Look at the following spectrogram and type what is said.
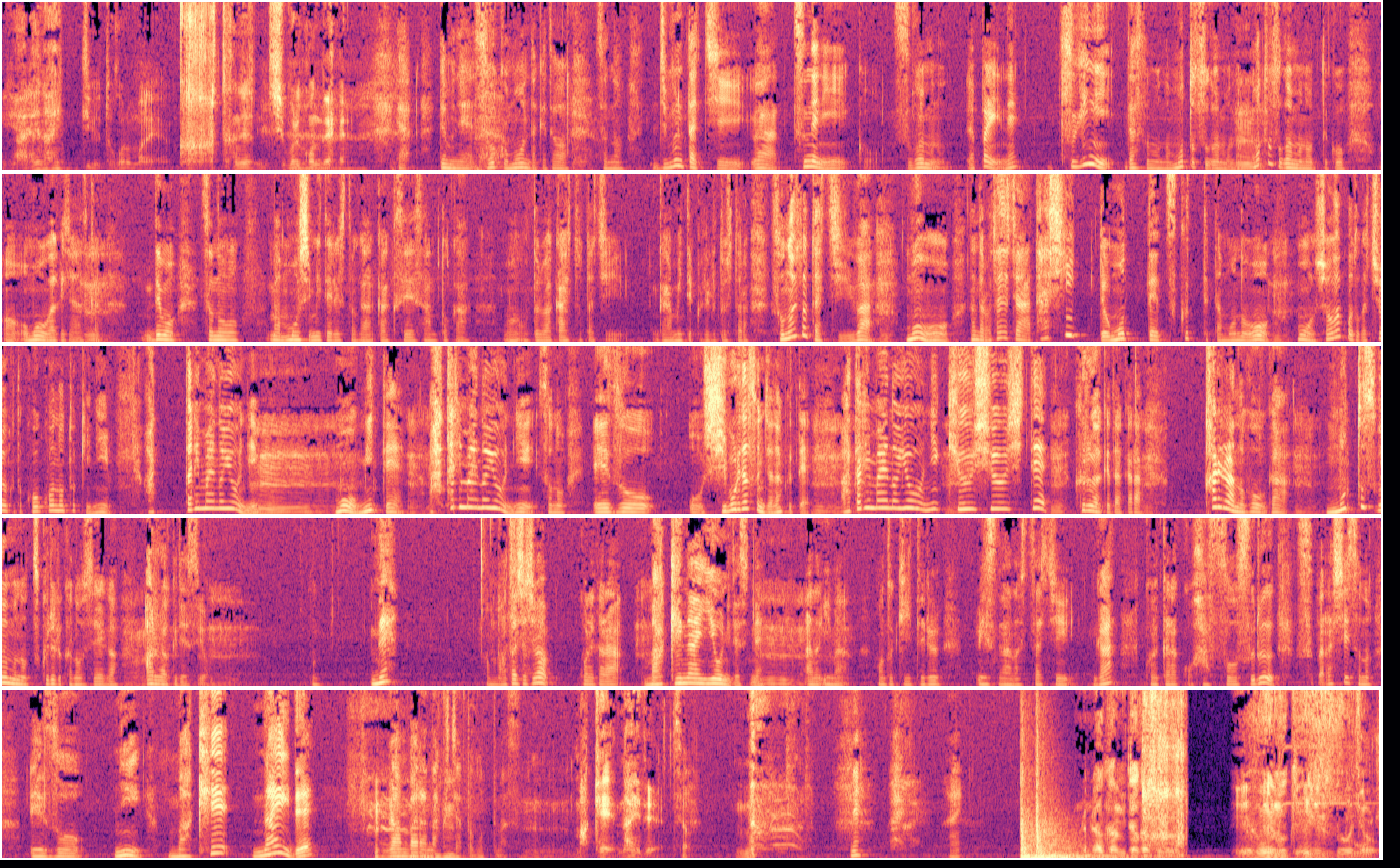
やれないっていうところまでクーって感じで絞り込んで。いやでもねすごく思うんだけど、その自分たちは常にこうすごいものやっぱりね次に出すものもっとすごいもの、うん。もっとすごいものってこうあ思うわけじゃないですか、でもその、まあ、もし見てる人が学生さんとかもう本当に若い人たちが見てくれるとしたらその人たちはもう、なんだろう私たちは新しいって思って作ってたものを、もう小学校とか中学とか高校の時に当たり前のように、うん。もう見て、うん。当たり前のようにその映像を絞り出すんじゃなくて、うん。当たり前のように吸収してうん。くるわけだから、彼らの方がうもっとすごいものを作れる可能性があるわけですよ。う、ん。ね。私たちはこれから負けないようにですね、うん。あの今本当聞いてるリスナーの人たちがこれからこう発想する素晴らしいその映像に負けないで頑張らなくちゃと思ってます。うん。負けないで。そう。ね。はい。中見隆の FM 芸術道場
